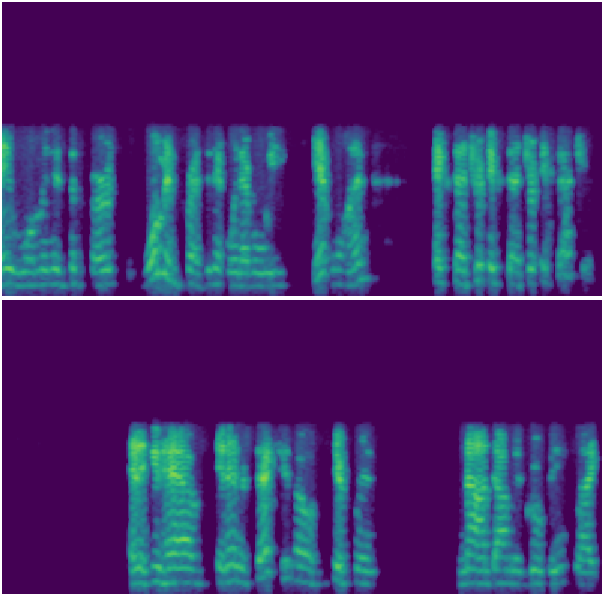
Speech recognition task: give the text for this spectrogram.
a woman is the first woman president whenever we get one, et cetera, et cetera, et cetera. And if you have an intersection of different non-dominant groupings, like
